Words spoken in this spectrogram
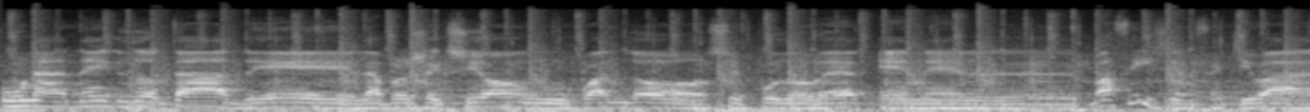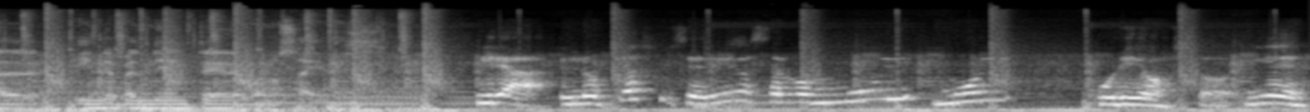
una anécdota de la proyección cuando se pudo ver en el Bafis, en el Festival Independiente de Buenos Aires. Mira, lo que ha sucedido es algo muy, muy curioso y es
